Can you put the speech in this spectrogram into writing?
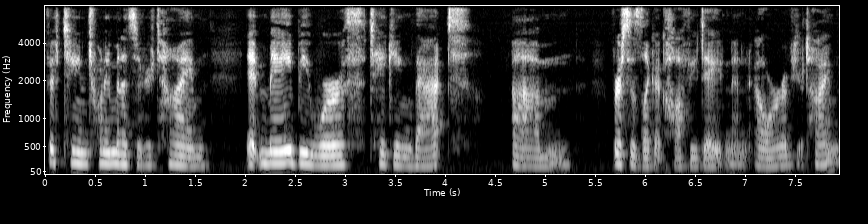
15, 20 minutes of your time, it may be worth taking that um, versus like a coffee date and an hour of your time.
